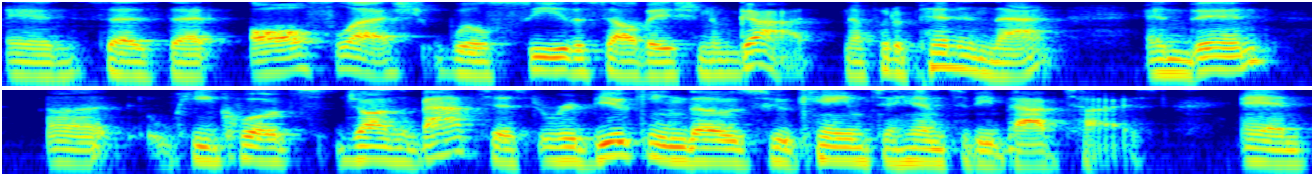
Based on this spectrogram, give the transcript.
and says that all flesh will see the salvation of God. Now put a pin in that, and then uh, he quotes John the Baptist rebuking those who came to him to be baptized and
